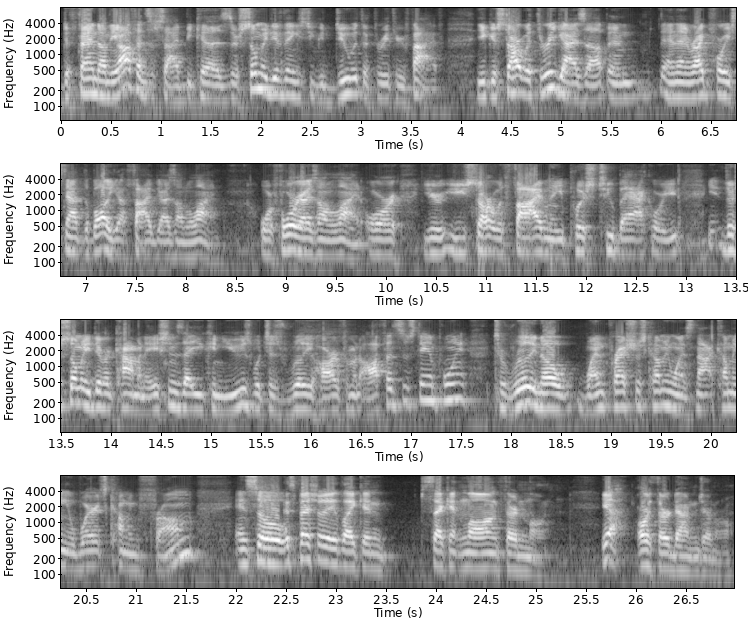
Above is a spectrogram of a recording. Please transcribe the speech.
defend on the offensive side because there's so many different things you could do with the three through five. You could start with three guys up, and and then right before you snap the ball, you got five guys on the line. Or four guys on the line, or you you start with five and then you push two back, or you, there's so many different combinations that you can use, which is really hard from an offensive standpoint to really know when pressure's coming, when it's not coming, and where it's coming from. And so, especially like in second and long, third and long, yeah, or third down in general.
